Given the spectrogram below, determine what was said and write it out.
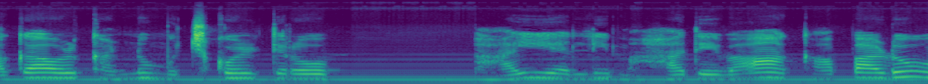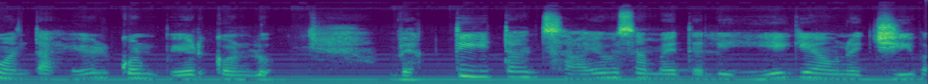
ಆಗ ಅವಳ ಕಣ್ಣು ಮುಚ್ಕೊಳ್ತಿರೋ ಬಾಯಿಯಲ್ಲಿ ಮಹಾದೇವ ಕಾಪಾಡು ಅಂತ ಹೇಳ್ಕೊಂಡು ಬೇಡ್ಕೊಂಡ್ಲು ವ್ಯಕ್ತಿ ತಾನು ಸಾಯುವ ಸಮಯದಲ್ಲಿ ಹೇಗೆ ಅವನ ಜೀವ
